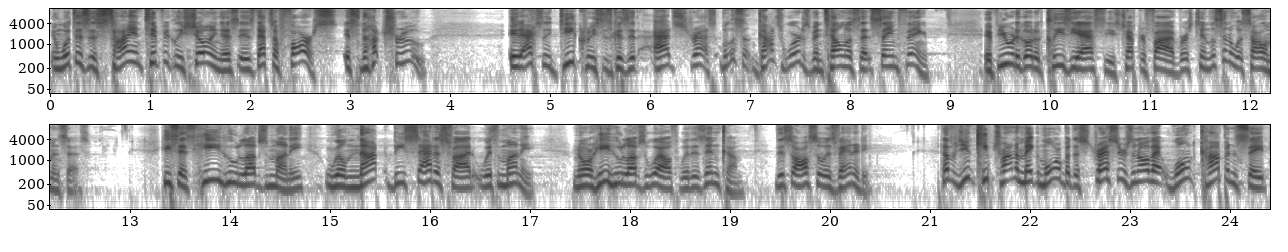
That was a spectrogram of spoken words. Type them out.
And what this is scientifically showing us is that's a farce. It's not true. It actually decreases because it adds stress. But listen, God's word has been telling us that same thing. If you were to go to Ecclesiastes chapter 5, verse 10, listen to what Solomon says. He says, He who loves money will not be satisfied with money, nor he who loves wealth with his income. This also is vanity. In other words, you keep trying to make more, but the stressors and all that won't compensate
